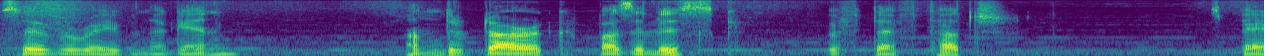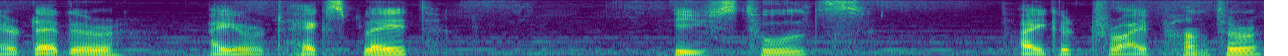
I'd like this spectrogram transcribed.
Silver Raven again. Underdark Basilisk with Death Touch. Spare Dagger, Hired Hexblade. Thieves Tools. Tiger Tribe Hunter.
